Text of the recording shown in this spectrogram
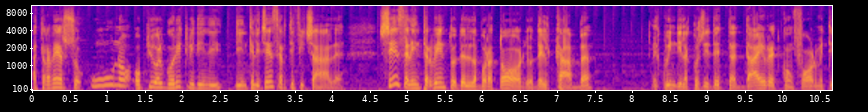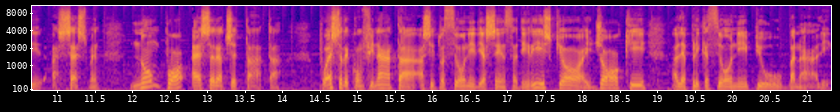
attraverso uno o più algoritmi di, di intelligenza artificiale senza l'intervento del laboratorio, del CAB, e quindi la cosiddetta Direct Conformity Assessment non può essere accettata. Può essere confinata a situazioni di assenza di rischio, ai giochi, alle applicazioni più banali.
